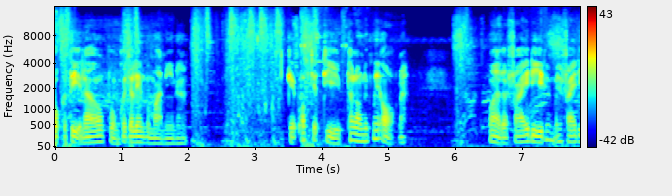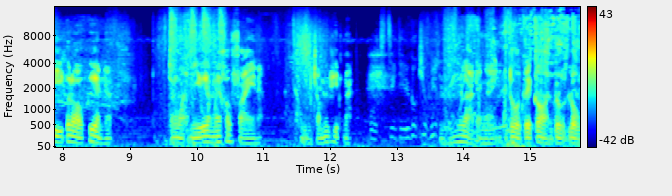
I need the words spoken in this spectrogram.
ปกติแล้วผมก็จะเล่นประมาณนี้นะครับเก็บออบเจกตีฟถ้าเรานึกไม่ออกนะ ว่าจะไฟดีหรือไม่ไฟดีก็รอเพื่อนครับ จังหวะนี้ก็ยังไม่เข้าไฟนะผมจำไม่ผิดนะมูลาดยังไง โดดไปก่อนโดดลม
